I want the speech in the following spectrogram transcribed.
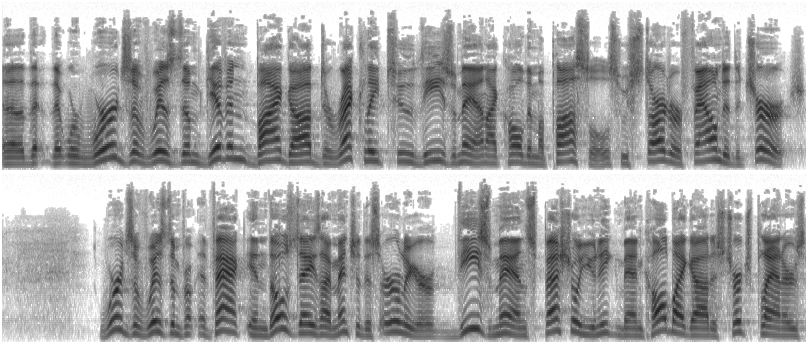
uh, that, that, were words of wisdom given by God directly to these men. I call them apostles who started or founded the church. Words of wisdom. From, in fact, in those days, I mentioned this earlier, these men, special, unique men called by God as church planners,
